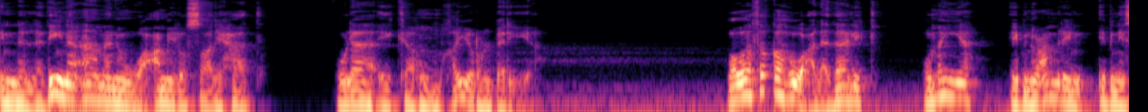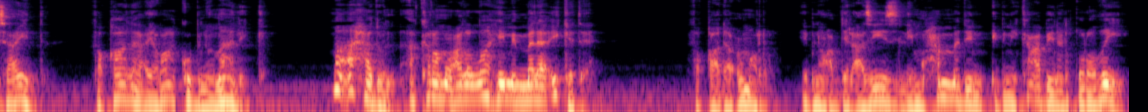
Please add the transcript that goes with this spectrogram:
إن الذين آمنوا وعملوا الصالحات أولئك هم خير البرية. ووافقه على ذلك أمية بن عمرو بن سعيد فقال عراك بن مالك ما أحد أكرم على الله من ملائكته. فقال عمر بن عبد العزيز لمحمد بن كعب القرظي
